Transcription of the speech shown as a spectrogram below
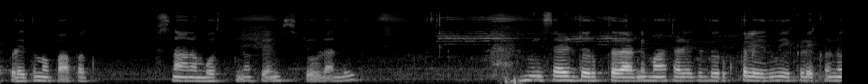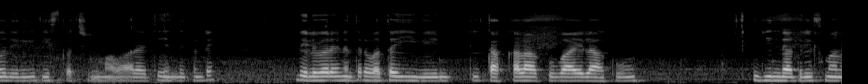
అప్పుడైతే మా పాపకు స్నానం పోస్తున్నా ఫ్రెండ్స్ చూడండి. మీ సైడ్ దొరుకుతుందా అండి? మా సైడ్ అయితే దొరుకుతలేదు. ఎక్కడెక్కడనో తిరిగి తీసుకొచ్చింది మా వారైతే. ఎందుకంటే డెలివరీ అయిన తర్వాత ఇవేంటి? తక్కలాకు వాయిలాకు జిందా మన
